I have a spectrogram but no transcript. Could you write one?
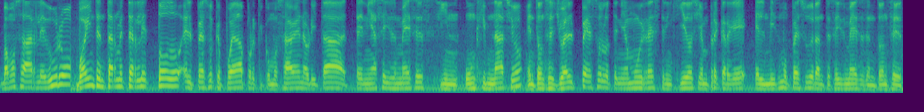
Vamos a darle duro. Voy a intentar meterle todo el peso que pueda porque como saben ahorita tenía seis meses sin un gimnasio. Entonces yo el peso lo tenía muy restringido. Siempre cargué el mismo peso durante seis meses. Entonces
